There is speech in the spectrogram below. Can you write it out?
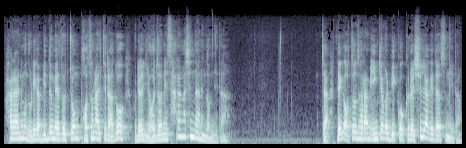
하나님은 우리가 믿음에서 좀 벗어날지라도 우리를 여전히 사랑하신다는 겁니다. 자, 내가 어떤 사람의 인격을 믿고 그를 신뢰하게 되었습니다.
